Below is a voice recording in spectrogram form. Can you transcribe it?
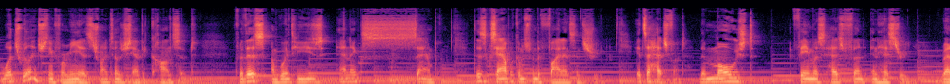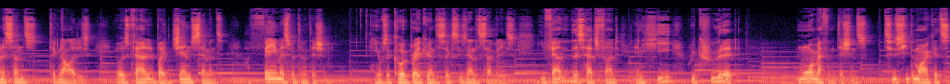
What's really interesting for me is trying to understand the concept. For this, I'm going to use an example. This example comes from the finance industry. It's a hedge fund, the most famous hedge fund in history, Renaissance Technologies. It was founded by Jim Simons, a famous mathematician. He was a code breaker in the 60s and the 70s. He founded this hedge fund and he recruited more mathematicians to see the markets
